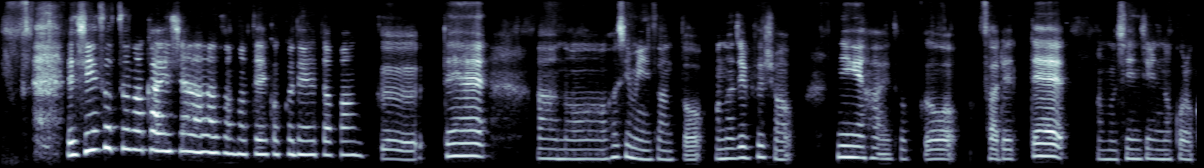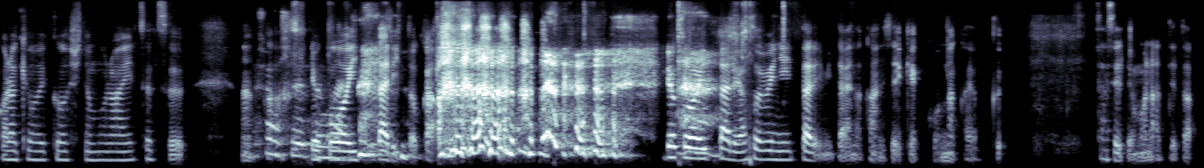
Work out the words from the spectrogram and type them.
で新卒の会社、その帝国データバンクで、あの、伏見さんと同じ部署に配属をされて、あの新人の頃から教育をしてもらいつつ、なんか旅行行ったりとか、旅行行ったり遊びに行ったりみたいな感じで結構仲良くさせてもらってた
